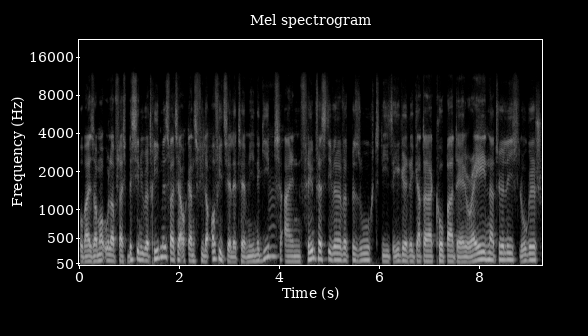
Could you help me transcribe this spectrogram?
Wobei Sommerurlaub vielleicht ein bisschen übertrieben ist, weil es ja auch ganz viele offizielle Termine gibt. Mhm. Ein Filmfestival wird besucht, die Segelregatta Copa del Rey natürlich, logisch.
